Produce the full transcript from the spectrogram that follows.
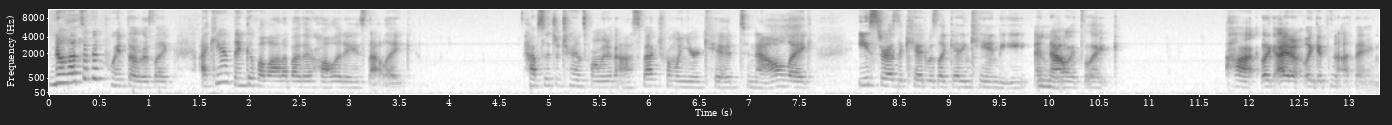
no, that's a good point though. Is like I can't think of a lot of other holidays that like have such a transformative aspect from when you're a kid to now. Like Easter as a kid was like getting candy, and Mhm. now it's like hot. Like I don't like it's nothing.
